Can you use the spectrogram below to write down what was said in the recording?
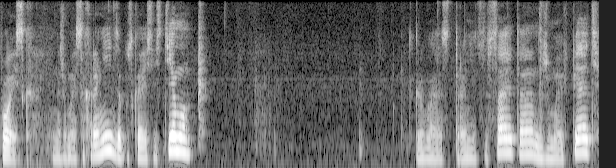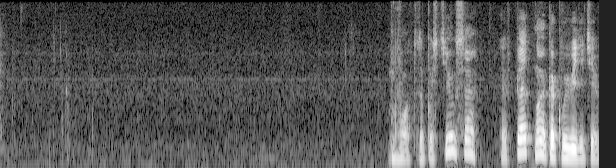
поиск. Я нажимаю сохранить, запускаю систему. Открываю страницу сайта, нажимаю F5. Вот, запустился. F5. Ну и как вы видите,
